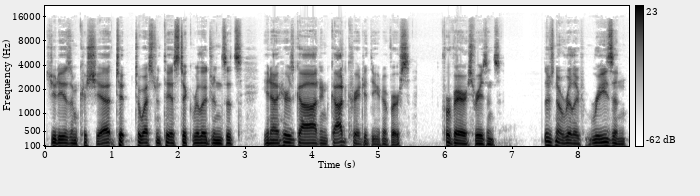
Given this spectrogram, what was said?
Judaism, Christianity, to, to Western theistic religions, it's, you know, here's God and God created the universe for various reasons. There's no really reason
